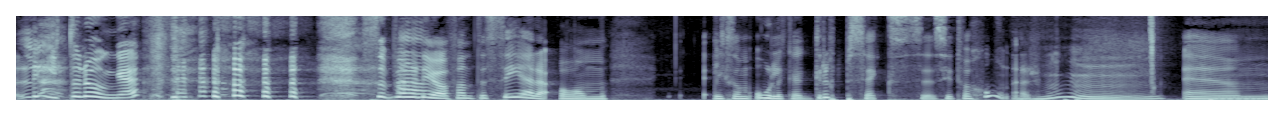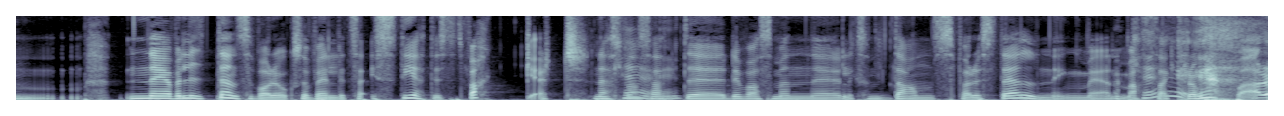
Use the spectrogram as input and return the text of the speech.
Liten unge! så började jag fantisera om liksom olika gruppsexsituationer. Mm. Ehm, När jag var liten så var det också väldigt så här, estetiskt vackert. Nästan så Okej. att eh, det var som en eh, liksom, dansföreställning med en massa Okej. kroppar.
